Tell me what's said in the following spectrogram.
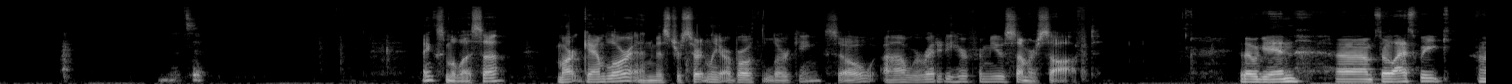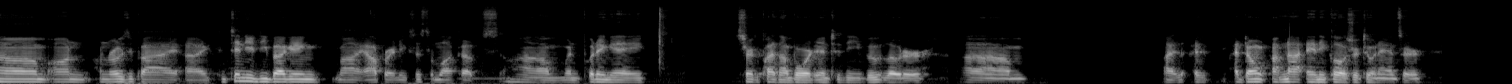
That's it. Thanks, Melissa. Mark Gamblor and Mr. Certainly are both lurking, so uh, we're ready to hear from you, Sommersoft. Hello again. Um, so last week um, on on RosiePi, I continued debugging my operating system lockups um, when putting a CircuitPython board into the bootloader. Um, I, I I don't I'm not any closer to an answer,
